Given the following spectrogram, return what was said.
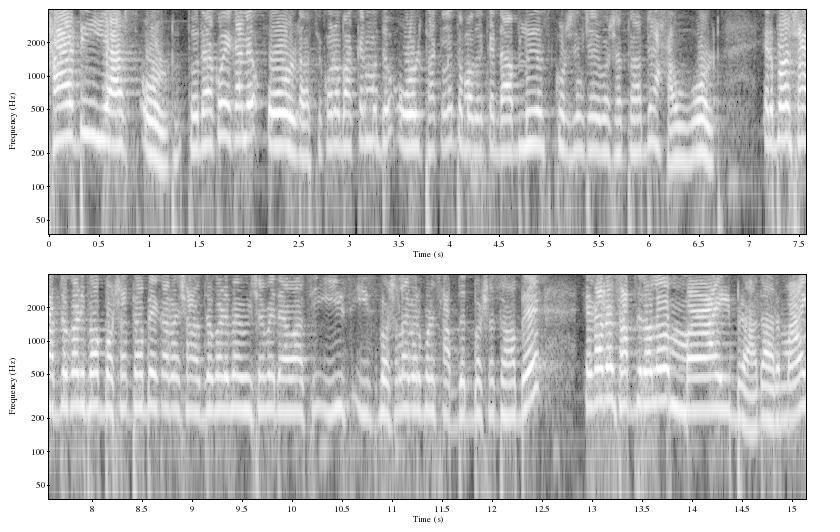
thirty years old তো দেখো এখানে ওল্ড আছে। কোনো বাক্যের মধ্যে ওল্ড থাকলে তোমাদেরকে ডাব্লিউ এস কোশ্চেন হিসেবে বসাতে হবে হাউ ওল্ড এরপরে সাহায্যকারী ভাব বসাতে হবে, এখানে সাহায্যকারী ভাব হিসেবে দেওয়া আছে ইস ইস বসালাম, এরপরে সাবজেক্ট বসাতে হবে। এখানে সাবজেক্ট হলো মাই ব্রাদার মাই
